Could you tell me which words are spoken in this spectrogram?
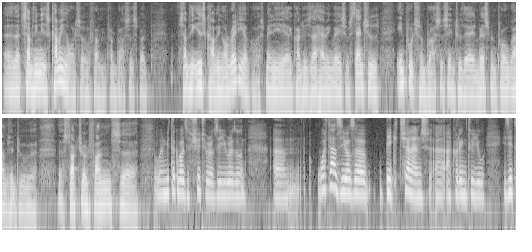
that something is coming also from, from Brussels. But something is coming already, of course. Many uh, countries are having very substantial inputs from Brussels into their investment programs, into uh, uh, structural funds. Uh. When we talk about the future of the Eurozone, um, what are the other big challenge uh, according to you? Is it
